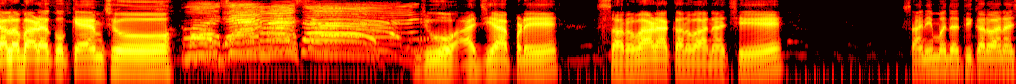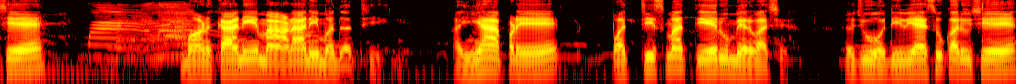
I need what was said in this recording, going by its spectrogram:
ચાલો બાળકો કેમ છો? જુઓ આજે આપણે સરવાળા કરવાના છે. શાની મદદથી કરવાના છે? મણકાની માળાની મદદથી. અહીંયા આપણે પચીસમાં તેર ઉમેરવા છે. તો જુઓ દિવ્યાએ શું કર્યું છે?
